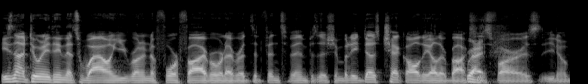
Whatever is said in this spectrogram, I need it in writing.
he's not doing anything that's wowing you running a four five or whatever at the defensive end position, but he does check all the other boxes Right. as far as you know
